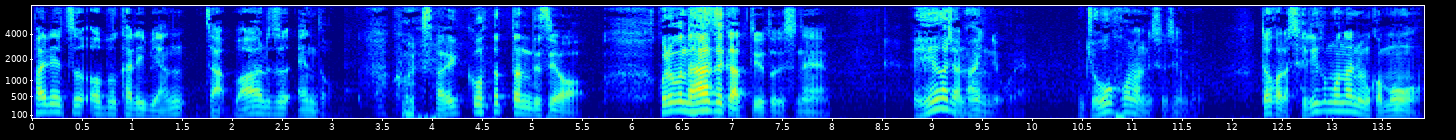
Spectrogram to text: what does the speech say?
パイレーツ・オブ・カリビアン・ザ・ワールズ・エンドこれ最高だったんですよ。これもなぜかっていうとですね映画じゃないんだよこれ。情報なんですよ全部。だからセリフも何もかも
